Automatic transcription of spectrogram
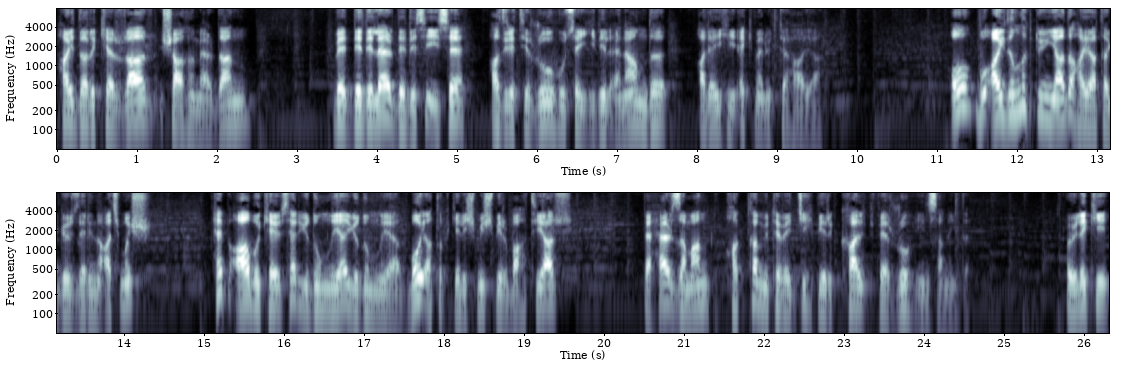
Haydar-ı Kerrar Şahı Merdan ve dedeler dedesi ise Hazreti Ruhu Seyyidil Enam'dı aleyhi ekmelü tehaya. O bu aydınlık dünyada hayata gözlerini açmış, hep abı kevser yudumluya yudumluya boy atıp gelişmiş bir bahtiyar ve her zaman hakka müteveccih bir kalp ve ruh insanıydı. Öyle ki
